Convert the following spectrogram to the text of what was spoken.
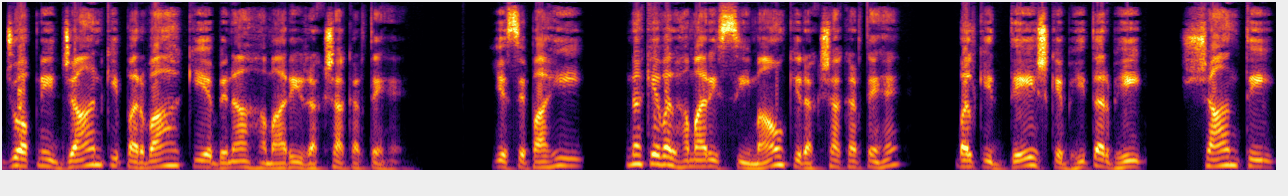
जो अपनी जान की परवाह किए बिना हमारी रक्षा करते हैं। ये सिपाही न केवल हमारी सीमाओं की रक्षा करते हैं, बल्कि देश के भीतर भी शांति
